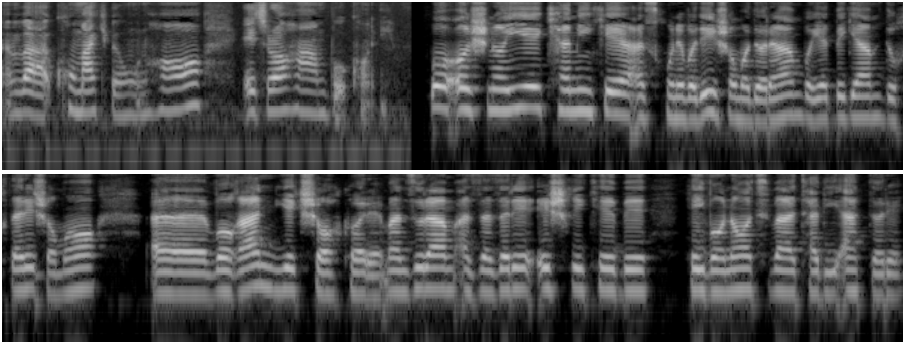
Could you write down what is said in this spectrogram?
و کمک به اونها اجرا هم بکنیم. با آشنایی کمی که از خانواده شما دارم باید بگم دختر شما واقعا یک شاهکاره. منظورم از نظر عشقی که به حیوانات و طبیعت داره.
